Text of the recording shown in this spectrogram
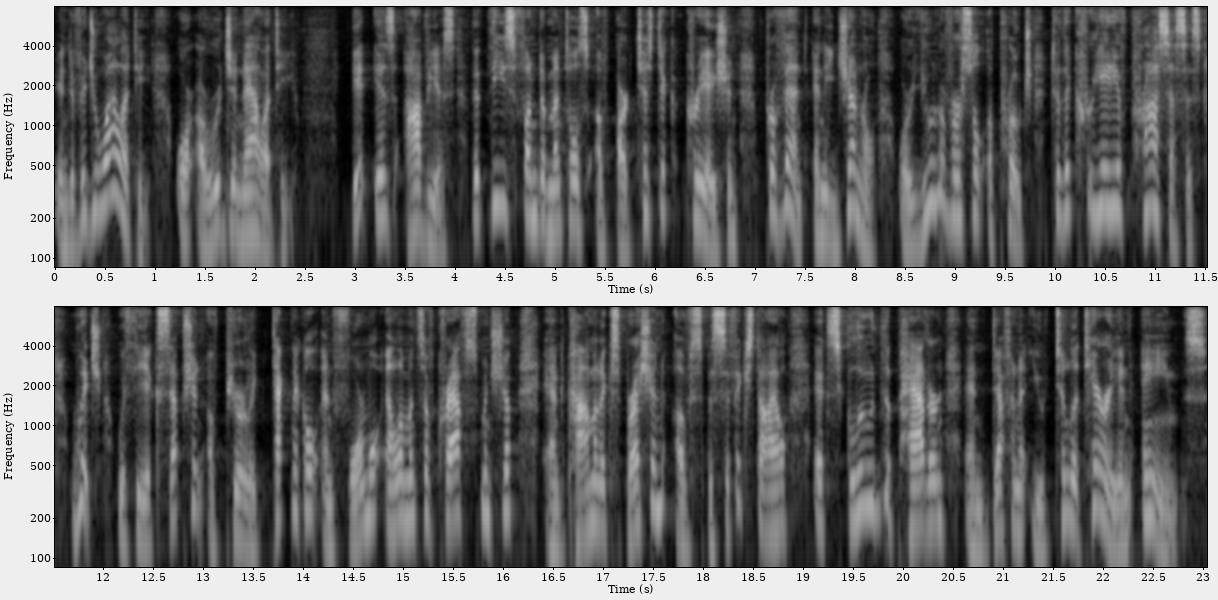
individuality, or originality. It is obvious that these fundamentals of artistic creation prevent any general or universal approach to the creative processes, which, with the exception of purely technical and formal elements of craftsmanship and common expression of specific style, exclude the pattern and definite utilitarian aims.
